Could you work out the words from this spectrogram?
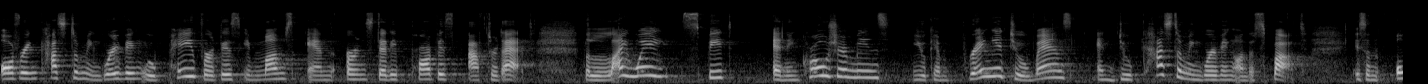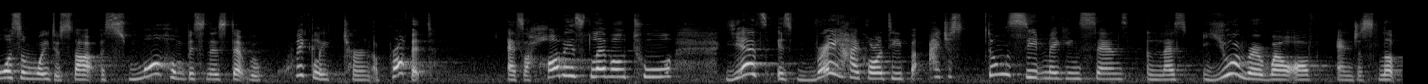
offering custom engraving will pay for this in months and earn steady profits after that. The lightweight, speed, and enclosure means you can bring it to events and do custom engraving on the spot. It's an awesome way to start a small home business that will quickly turn a profit. As a hobbyist level tool, yes, it's very high quality, but I just don't see it making sense unless you are very well off and just love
